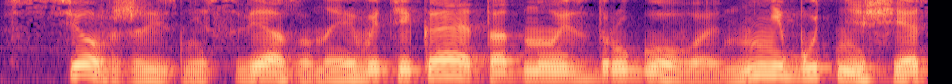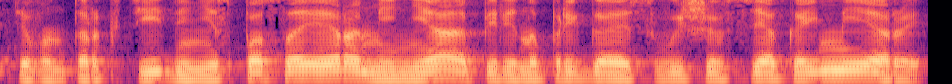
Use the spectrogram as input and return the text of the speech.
Все в жизни связано и вытекает одно из другого. Не будь несчастья в Антарктиде, не спасая эра меня, перенапрягаясь выше всякой меры,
